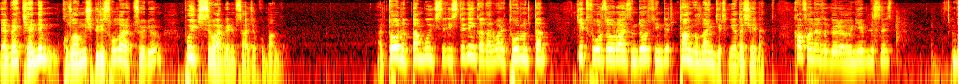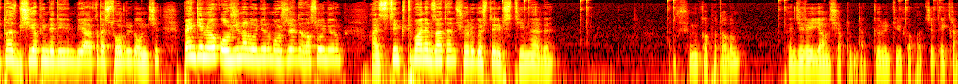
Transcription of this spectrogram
Yani ben kendim kullanmış birisi olarak söylüyorum. Bu ikisi var benim sadece kullandığım. Hani Torrent'tan bu ikisi istediğin kadar var ya Torrent'tan git Forza Horizon 4 indir, Tangle'dan gir ya da şeyden. Kafanıza göre oynayabilirsiniz. Bu tarz bir şey yapayım dediğim bir arkadaş sorduydu onun için. Ben genel olarak orijinal oynuyorum. Orijinalde nasıl oynuyorum? Hani Steam kütüphanem zaten şöyle göstereyim. Steam nerede? Dur şunu kapatalım. Pencereyi yanlış yaptım bir dakika. Görüntüyü kapatacağız. Ekran.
